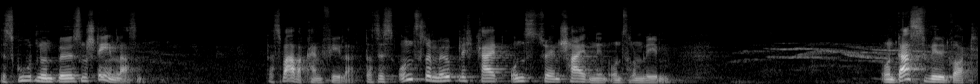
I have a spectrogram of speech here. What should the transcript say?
des Guten und Bösen stehen lassen. Das war aber kein Fehler. Das ist unsere Möglichkeit, uns zu entscheiden in unserem Leben. Und das will Gott.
